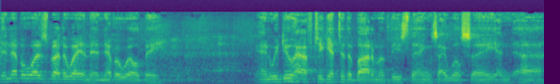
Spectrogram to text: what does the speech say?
There never was, by the way, and there never will be. And we do have to get to the bottom of these things, I will say. And uh,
